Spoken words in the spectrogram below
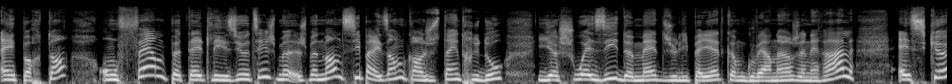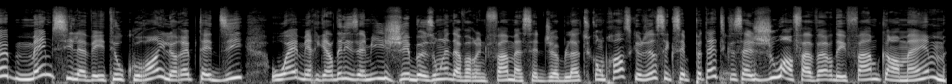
importants, on ferme peut-être les yeux. Tu sais, je me, je me demande si par exemple quand Justin Trudeau il a choisi de mettre Julie Payette comme gouverneur général, est-ce que même s'il avait été au courant, il aurait peut-être dit ouais mais regardez les amis, j'ai besoin d'avoir une femme à cette job-là. Tu comprends ce que je veux dire, c'est que c'est peut-être que ça joue en faveur des femmes quand même.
